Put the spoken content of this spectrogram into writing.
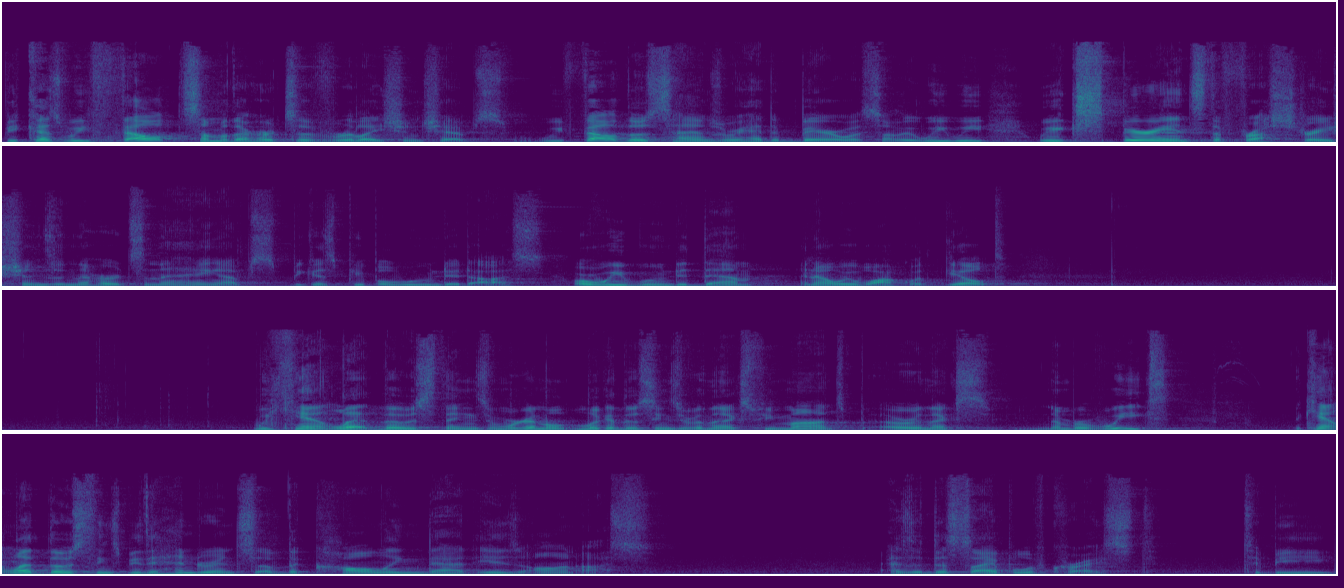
Because we felt some of the hurts of relationships. We felt those times where we had to bear with somebody. We, we, we experienced the frustrations and the hurts and the hangups because people wounded us or we wounded them, and now we walk with guilt we can't let those things, and we're going to look at those things over the next few months or the next number of weeks. We can't let those things be the hindrance of the calling that is on us as a disciple of Christ to be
